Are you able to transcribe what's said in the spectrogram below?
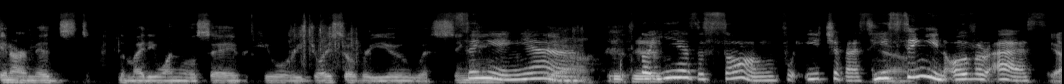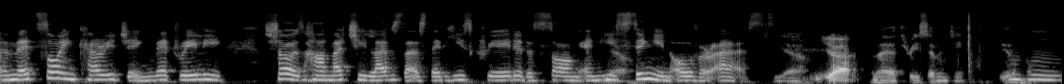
in our midst the mighty one will save. He will rejoice over you with singing. Singing yeah, yeah. Mm-hmm. so he has a song for each of us. He's yeah. singing over us. Yeah. and that's so encouraging. That really shows how much he loves us that he's created a song and he's singing over us. Yeah. Yeah. Isaiah 317 beautiful. Mm-hmm.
